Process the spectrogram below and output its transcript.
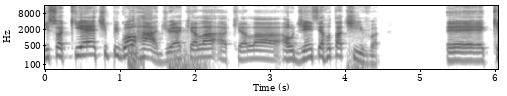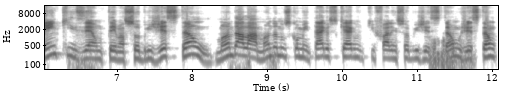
isso aqui é tipo igual rádio, é aquela aquela audiência rotativa. É, quem quiser um tema sobre gestão, manda lá, manda nos comentários, quero que falem sobre gestão, gestão.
